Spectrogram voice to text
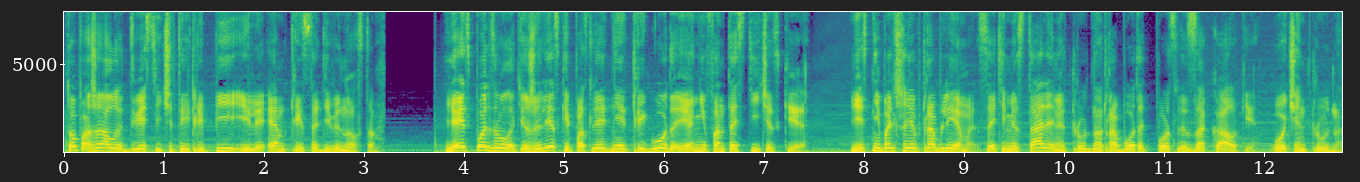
то, пожалуй, 204P или M390. Я использовал эти железки последние три года, и они фантастические. Есть небольшие проблемы. С этими сталями трудно работать после закалки. Очень трудно.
